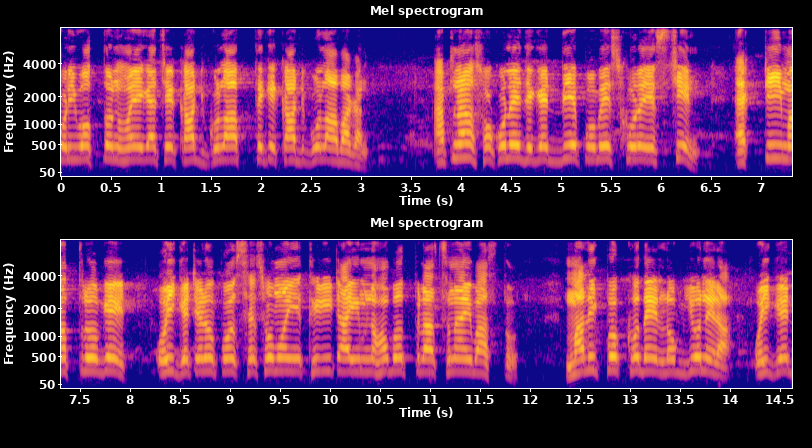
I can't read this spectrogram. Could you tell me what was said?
পরিবর্তন হয়ে গেছে কাঠ গোলাপ থেকে কাঠ গোলা বাগান। আপনারা সকলে যে গেট দিয়ে প্রবেশ করে এসছেন একটি মাত্র গেট ওই গেটের ওপর সে সময়ে থ্রি টাইম নহবত প্রার্থনায় বাস্ত মালিক পক্ষদের লোকজনেরা ওই গেট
